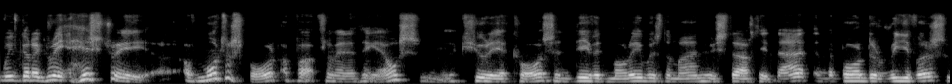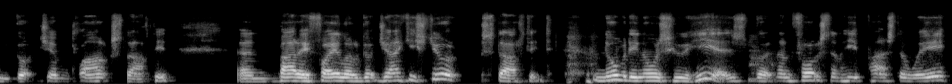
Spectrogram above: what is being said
we've got a great history of motorsport apart from anything else. The Ecurie Ecosse and David Murray was the man who started that, and the Border Reavers who got Jim Clark started, and Barry Filer got Jackie Stewart started. Nobody knows who he is, but unfortunately he passed away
